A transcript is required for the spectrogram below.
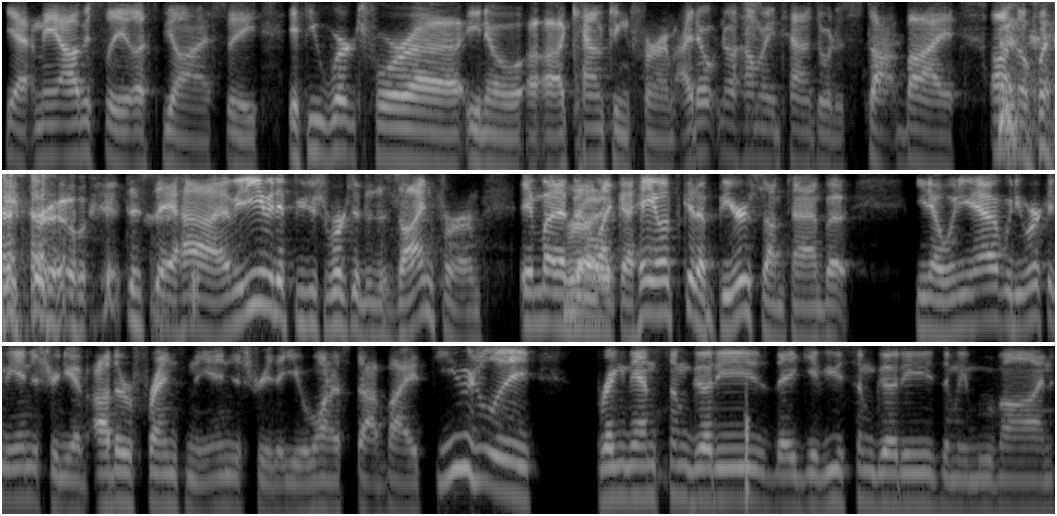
Yeah, I mean, obviously, let's be honest. If you worked for, uh, you know, a accounting firm, I don't know how many times I would have stopped by on the way through to say hi. I mean, even if you just worked at a design firm, it might have been right. like a, hey, let's get a beer sometime. But you know, when you have when you work in the industry and you have other friends in the industry that you want to stop by, it's usually bring them some goodies. They give you some goodies, and we move on.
